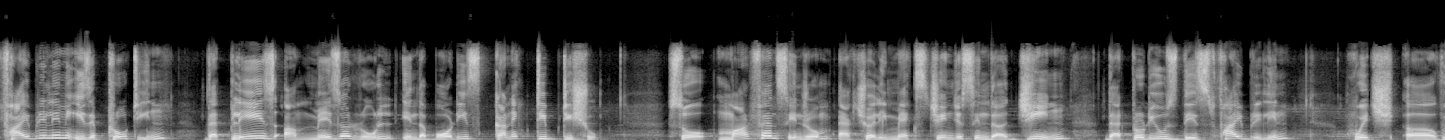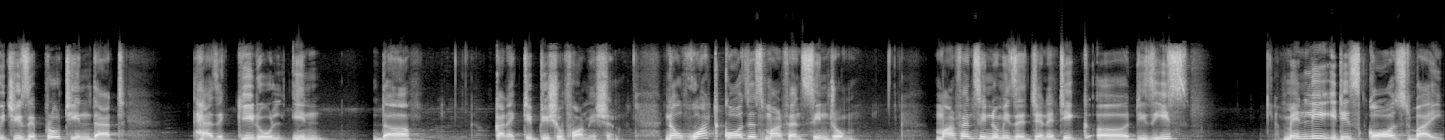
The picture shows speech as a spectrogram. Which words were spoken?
Fibrillin is a protein that plays a major role in the body's connective tissue. So Marfan syndrome actually makes changes in the gene that produce this fibrillin which uh, which is a protein that has a key role in the connective tissue formation. Now what causes Marfan syndrome? Marfan syndrome is a genetic uh, disease. Mainly it is caused by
